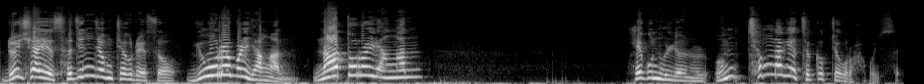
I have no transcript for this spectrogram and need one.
러시아의 서진 정책으로 해서 유럽을 향한 나토를 향한 해군 훈련을 엄청나게 적극적으로 하고 있어요.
